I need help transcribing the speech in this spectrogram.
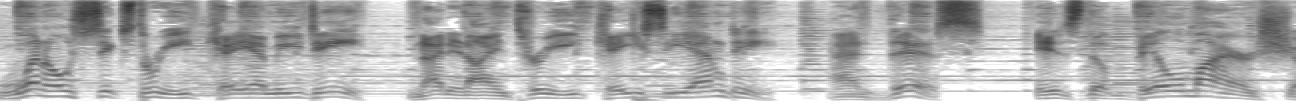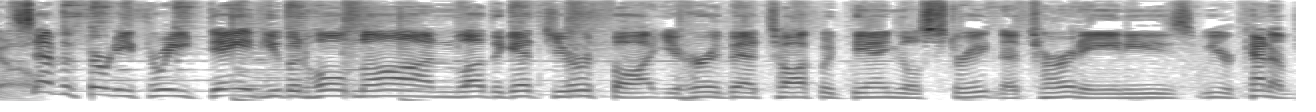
1063 KMED, 993 KCMD, and this is the Bill Meyers Show. 733, Dave, you've been holding on. Love to get your thought. You heard that talk with Daniel Street, an attorney, and he's we are kind of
